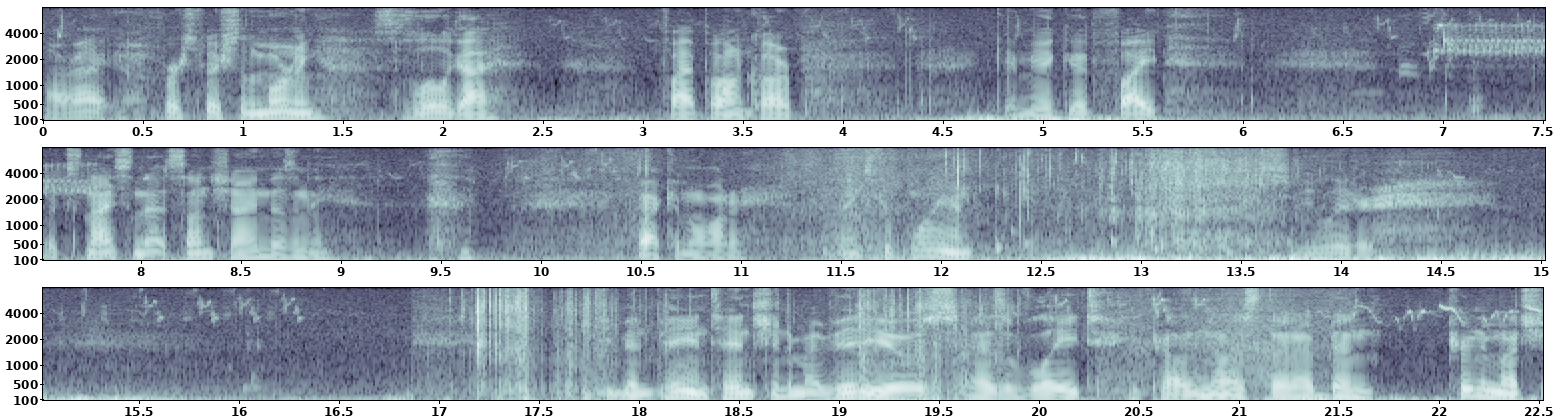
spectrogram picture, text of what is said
All right, first fish of the morning. This is a little guy, five pound carp. Gave me a good fight. Looks nice in that sunshine, doesn't he? Back in the water. Thanks for playing. See you later. If you've been paying attention to my videos as of late, you probably noticed that I've been pretty much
